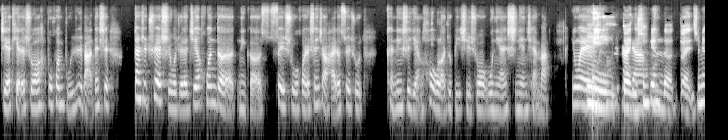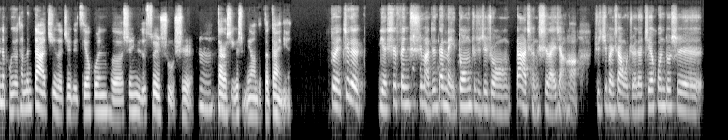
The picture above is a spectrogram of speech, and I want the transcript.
截铁的说不婚不育吧，但是但是确实，我觉得结婚的那个岁数或者生小孩的岁数肯定是延后了，就比起说五年、十年前吧，因为你对你身边嗯的、对你身边的朋友，他们大致的这个结婚和生育的岁数是嗯大概是一个什么样子的概念？对，这个也是分区嘛，就是在美东，就是这种大城市来讲哈，就基本上我觉得结婚都是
